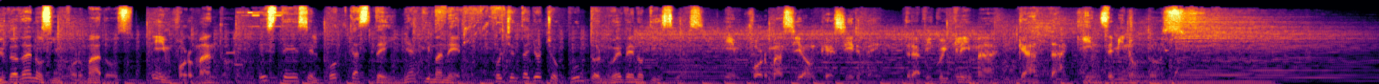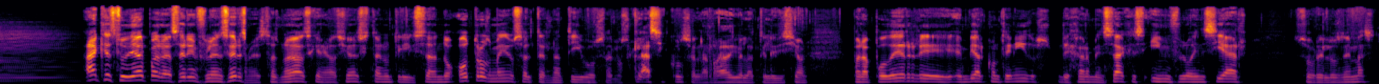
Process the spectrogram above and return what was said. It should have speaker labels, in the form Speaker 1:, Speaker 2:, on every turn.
Speaker 1: Ciudadanos informados, informando. Este es el podcast de Iñaki Manero, 88.9 Noticias. Información que sirve. Tráfico y clima cada 15 minutos.
Speaker 2: Hay que estudiar para ser influencers. Estas nuevas generaciones están utilizando otros medios alternativos a los clásicos, a la radio, a la televisión, para poder eh, enviar contenidos, dejar mensajes, influenciar sobre los demás.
